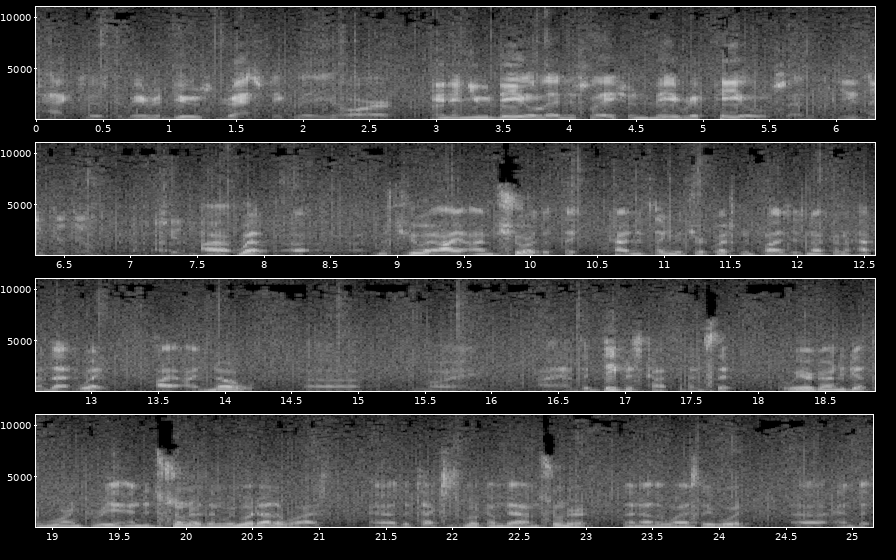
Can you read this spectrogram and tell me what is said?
taxes to be reduced drastically, or any New Deal legislation be repealed suddenly. Do you think that they'll should Uh, well, uh, uh, Mr. Hewitt, I, I'm sure that the kind of thing that your question implies is not going to happen that way. I, I know uh, my, I have the deepest confidence that we are going to get the war in Korea ended sooner than we would otherwise. Uh, the taxes will come down sooner than otherwise they would, uh, and that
